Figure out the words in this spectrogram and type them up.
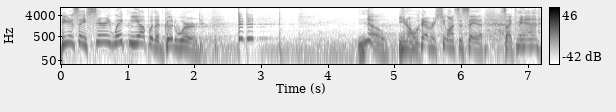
You're going to say, Siri, wake me up with a good word. No, you know, whatever she wants to say. It's like, man,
